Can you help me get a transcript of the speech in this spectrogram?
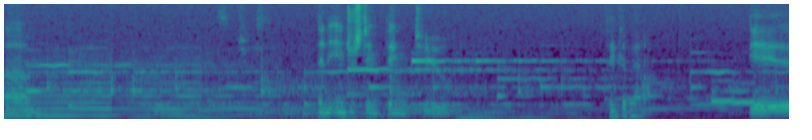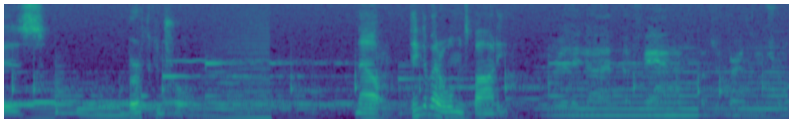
um, an interesting thing to think about is birth control. Now, think about a woman's body. Really not a fan of, of the birth control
